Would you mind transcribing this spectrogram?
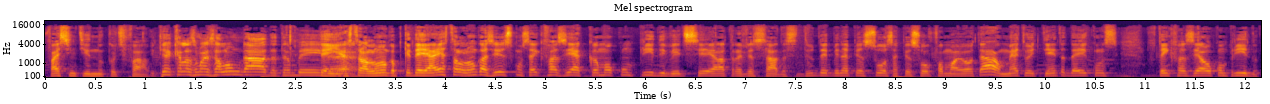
faz sentido no que eu te falo. E tem aquelas mais alongadas também, Tem né? extra longa, porque daí a extra longa às vezes consegue fazer a cama ao comprido em vez de ser ela atravessada. Se tudo depende da pessoa, se a pessoa for maior, tá, ah, 1,80m, daí tem que fazer ao comprido.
